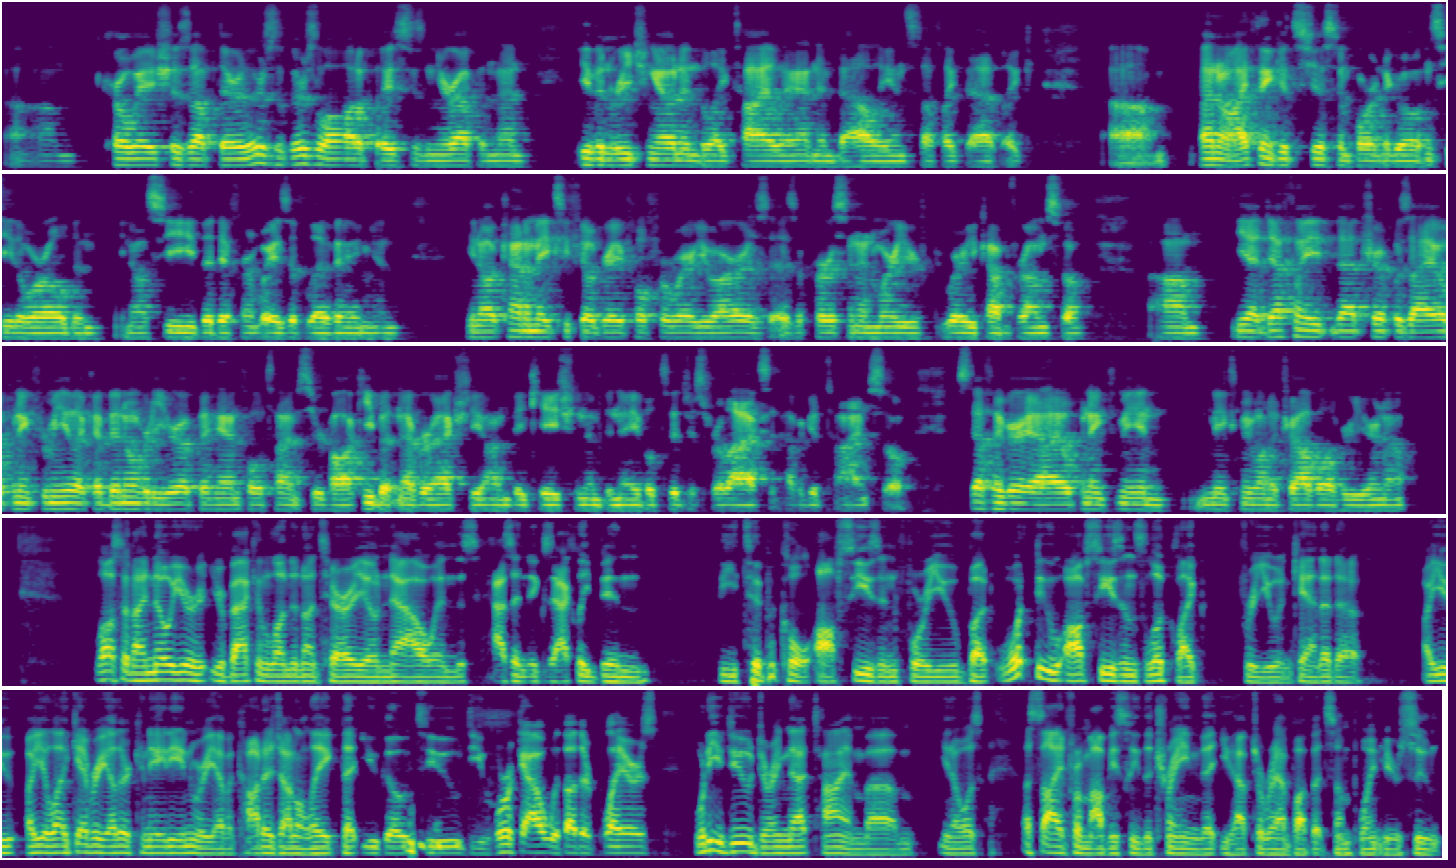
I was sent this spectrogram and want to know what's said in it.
um, Croatia's up there. There's there's a lot of places in Europe, and then even reaching out into like Thailand and Bali and stuff like that. Like um, I don't know. I think it's just important to go out and see the world and you know see the different ways of living and you know it kind of makes you feel grateful for where you are as, as a person and where you where you come from. So um, yeah, definitely that trip was eye opening for me. Like I've been over to Europe a handful of times through hockey, but never actually on vacation and been able to just relax and have a good time. So it's definitely very eye opening to me and makes me want to travel every year now. Lawson, I know you're you're back in London, Ontario now, and this hasn't exactly been the typical off season for you. But what do off seasons look like for you in Canada? Are you are you like every other Canadian where you have a cottage on a lake that you go to? do you work out with other players? What do you do during that time? Um, you know, aside from obviously the training that you have to ramp up at some point here soon.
